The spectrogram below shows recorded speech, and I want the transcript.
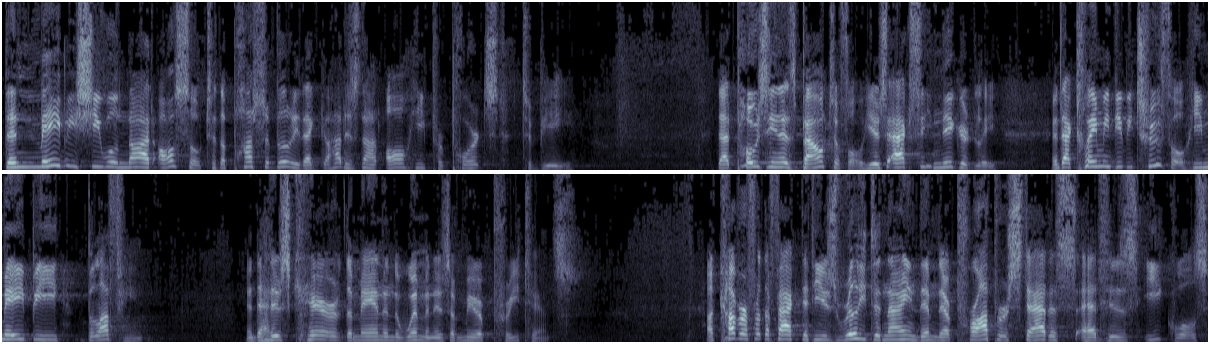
then maybe she will nod also to the possibility that God is not all he purports to be. That posing as bountiful, he is actually niggardly, and that claiming to be truthful, he may be bluffing, and that his care of the man and the women is a mere pretense. A cover for the fact that he is really denying them their proper status as his equals.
